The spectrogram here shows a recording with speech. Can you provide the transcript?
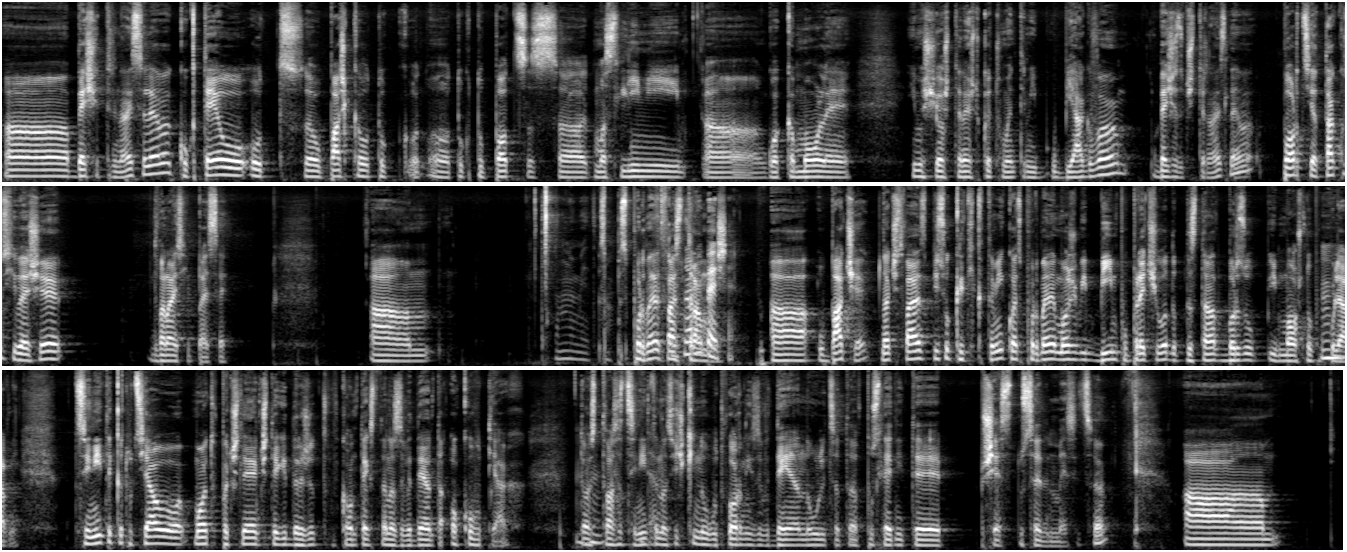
А, беше 13 лева. Коктейл от опашка от, от, от октопод с а, маслини, а, гуакамоле. Имаше и още нещо, което в момента ми обягва. Беше за 14 лева. Порция тако си беше 12,50. Странно ми е това. Според мен това е странно. Беше. А, обаче, значи това е записал критиката ми, която според мен може би би им попречила да, да станат бързо и мощно популярни. Mm-hmm. Цените като цяло, моето впечатление е, че те ги държат в контекста на заведенията около тях. Тоест, mm-hmm. това са цените да. на всички новотворни заведения на улицата в последните 6 до 7 месеца. А,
